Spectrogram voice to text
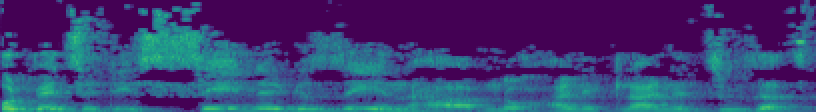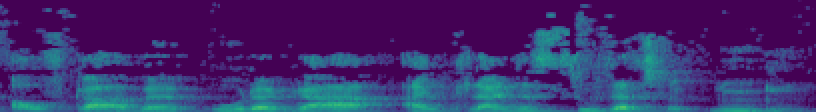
Und wenn Sie die Szene gesehen haben, noch eine kleine Zusatzaufgabe oder gar ein kleines Zusatzvergnügen.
